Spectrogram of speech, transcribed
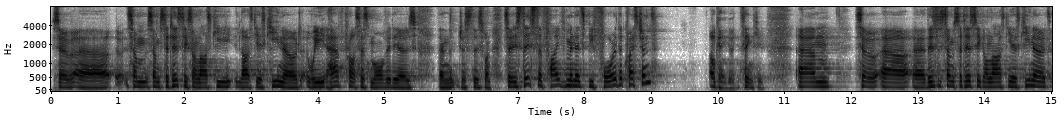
so uh, some, some statistics on last, key, last year's keynote, we have processed more videos than just this one. So is this the five minutes before the questions? Okay, good, thank you. Um, so uh, uh, this is some statistic on last year's keynote.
